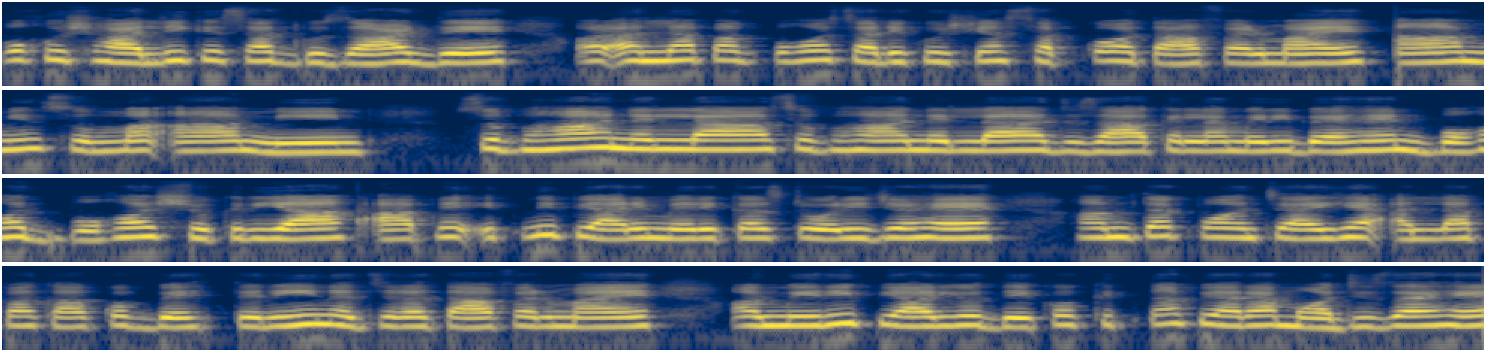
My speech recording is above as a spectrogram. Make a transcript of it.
वो खुशहाली के साथ गुजार दें और अल्लाह पाक बहुत सारी खुशियाँ सबको अता फरमाए। आमीन, सुम्मा आमीन। सुबहान अल्लाह सुबहान अल्लाह जजाकल्ला मेरी बहन, बहुत बहुत शुक्रिया। आपने इतनी प्यारी मेरिकल स्टोरी जो है, हम तक पहुंचाई है। अल्लाह पाक आपको बेहतरीन अजरता फरमाए। और मेरी प्यारियों, देखो कितना प्यारा मुआजा है।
